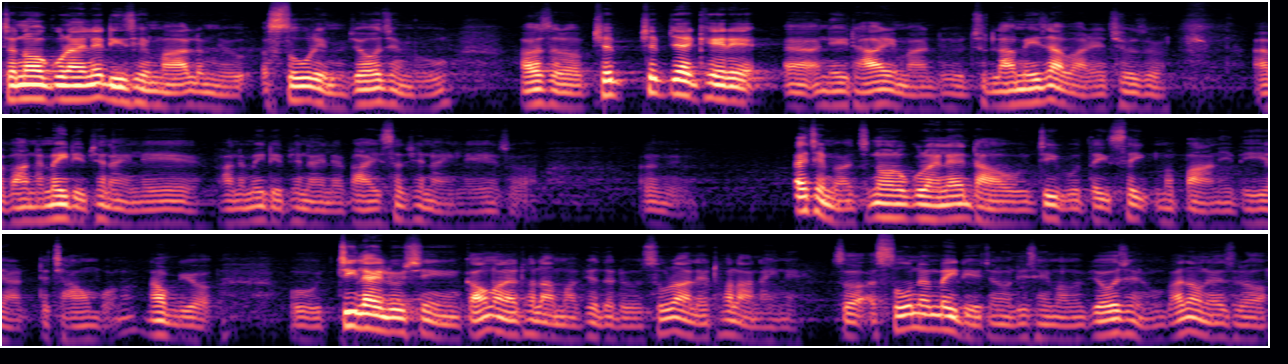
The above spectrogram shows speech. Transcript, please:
ကျွန်တော်ကိုယ်တိုင်လည်းဒီအချိန်မှာအဲ့လိုမျိုးအစိုးတွေမပြောချင်ဘူးဘာလို့ဆိုတော့ဖြစ်ဖြစ်ပျက်ခဲ့တဲ့အဲအနေအထားတွေမှာသူလာမေးကြပါတယ်ချို့ဆိုအဲဘာနမိတ်တွေဖြစ်နိုင်လဲဘာနမိတ်တွေဖြစ်နိုင်လဲဘာကြီးဆက်ဖြစ်နိုင်လဲဆိုတော့အဲ့လိုမျိုးအဲ့ချိန်မှာကျွန်တော်တို့ကိုယ်တိုင်လည်းဒါကိုကြည့်ဖို့တိတ်စိတ်မပါနေသေးတာတစ်ချောင်းပေါ့နော်နောက်ပြီးတော့ဟိုကြည့်လိုက်လို့ရှိရင်ကောင်းတာလည်းထွက်လာမှာဖြစ်တယ်လို့ဆိုးတာလည်းထွက်လာနိုင်တယ် ဆိုတော့အဆိုးနဲ့မိတ်တွေကျွန်တော်ဒီချိန်မှာမပြောချင်ဘူးဘာကြောင့်လဲဆိုတော့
